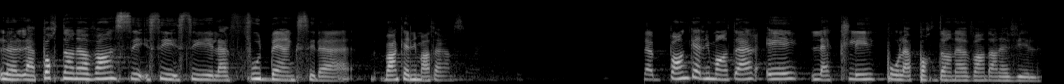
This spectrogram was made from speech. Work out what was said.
la, la porte d'en avant, c'est c'est- c'est la food bank, c'est la banque alimentaire. I'm sorry. La banque alimentaire est la clé pour la porte d'en avant dans la ville.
